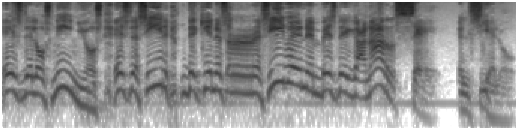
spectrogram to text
es de los niños, es decir, de quienes reciben en vez de ganarse el cielo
